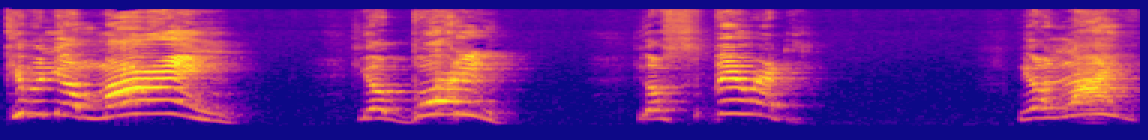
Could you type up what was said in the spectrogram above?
Giving your mind, your body, your spirit, your life,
